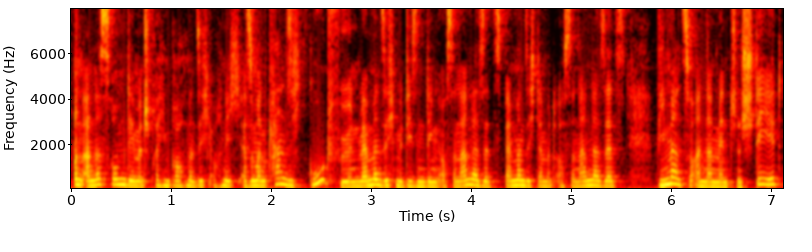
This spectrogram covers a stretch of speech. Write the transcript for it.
Und andersrum, dementsprechend braucht man sich auch nicht, also man kann sich gut fühlen, wenn man sich mit diesen Dingen auseinandersetzt, wenn man sich damit auseinandersetzt, wie man zu anderen Menschen steht,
